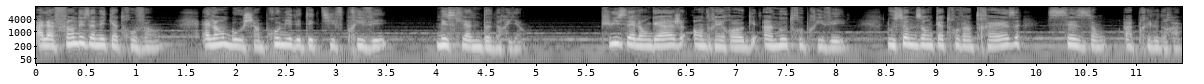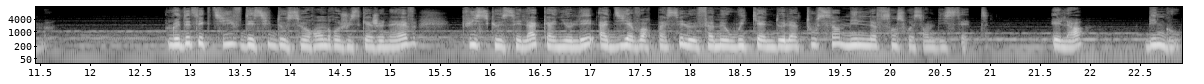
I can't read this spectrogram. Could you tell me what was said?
À la fin des années 80, elle embauche un premier détective privé, mais cela ne donne rien. Puis elle engage André Rogue, un autre privé. Nous sommes en 93, 16 ans après le drame. Le détective décide de se rendre jusqu'à Genève, puisque c'est là qu'Agnolet a dit avoir passé le fameux week-end de la Toussaint 1977. Et là, bingo,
